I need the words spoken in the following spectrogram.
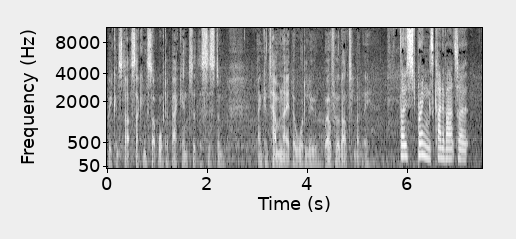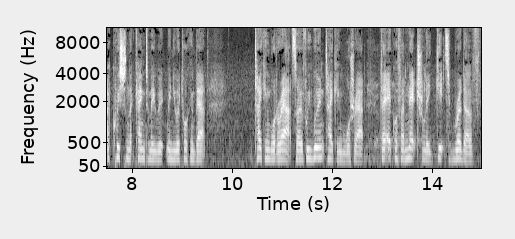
we can start sucking salt water back into the system and contaminate the Waterloo wellfield ultimately. Those springs kind of answer a question that came to me when you were talking about taking water out. So if we weren't taking water out, the aquifer naturally gets rid of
